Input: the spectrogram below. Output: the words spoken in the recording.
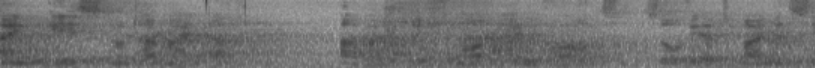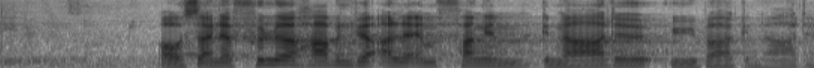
eingehst unter mein Dach, aber sprich nur ein Wort, so wird meine Seele gesund. Aus seiner Fülle haben wir alle empfangen, Gnade über Gnade.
